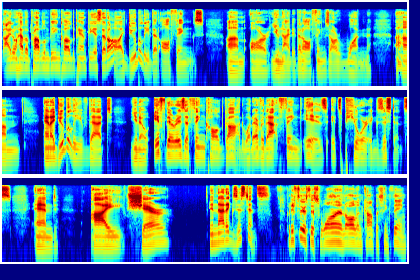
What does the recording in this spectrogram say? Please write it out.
I don't have a problem being called a pantheist at all. I do believe that all things um, are united, that all things are one, um, and I do believe that you know if there is a thing called God, whatever that thing is, it's pure existence, and I share in that existence. But if there's this one all-encompassing thing,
